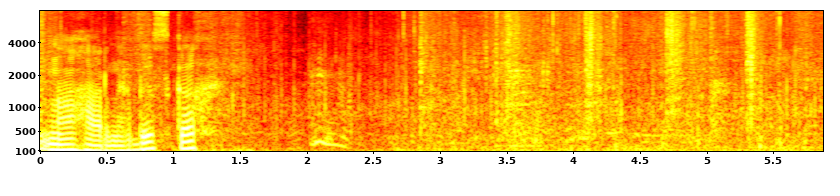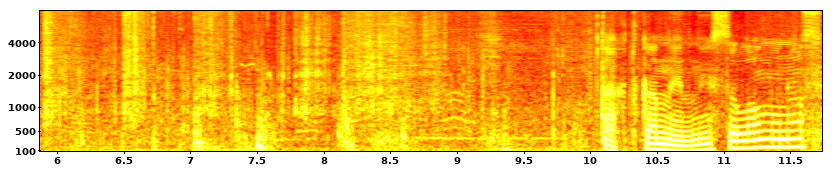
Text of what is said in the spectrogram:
На гарних дисках. Так, тканинний салон у нас.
